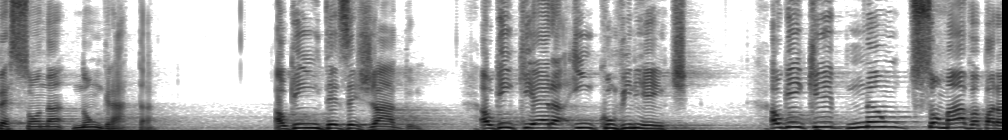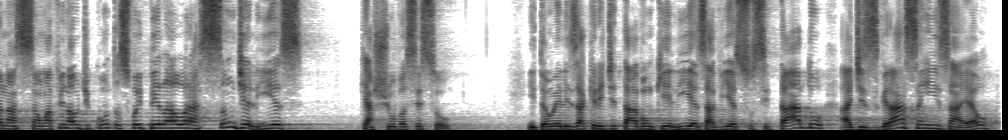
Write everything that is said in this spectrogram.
persona non grata. Alguém indesejado, alguém que era inconveniente, alguém que não somava para a nação, afinal de contas, foi pela oração de Elias que a chuva cessou. Então eles acreditavam que Elias havia suscitado a desgraça em Israel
